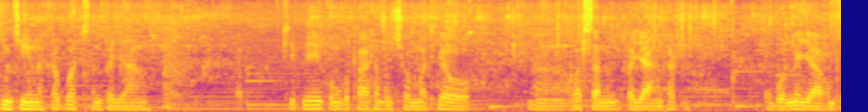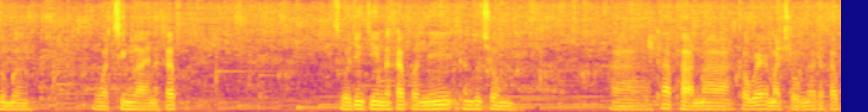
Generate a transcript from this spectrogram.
จริง ๆ นะครับ วัดสันปะยางครับคลิปนี้ผมก็พาท่านผู้ชมมาเที่ยววัดสันปะยางครับตำบลแม่ยาวอำเภอเมืองจังหวัดเชียงรายนะครับ สวยจริง ๆ นะครับ วันนี้ท่านผู้ชมถ้าผ่านมาก็แวะมาชมได้นะครับ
